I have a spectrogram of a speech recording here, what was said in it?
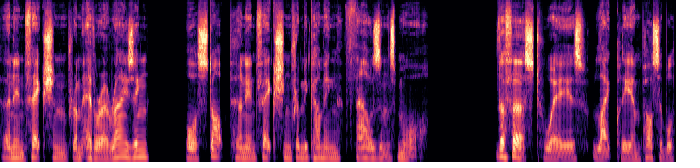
an infection from ever arising, or stop an infection from becoming thousands more. The first way is likely impossible.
